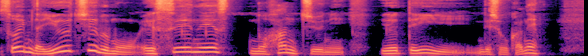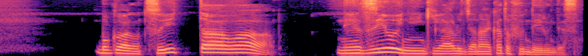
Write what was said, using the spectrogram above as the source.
そういう意味では YouTube も SNS の範疇に入れていいんでしょうかね。僕はあの Twitter は根強い人気があるんじゃないかと踏んでいるんです。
